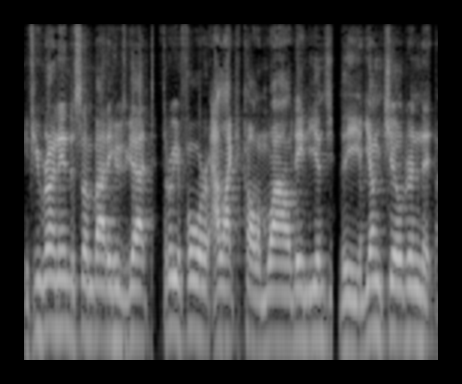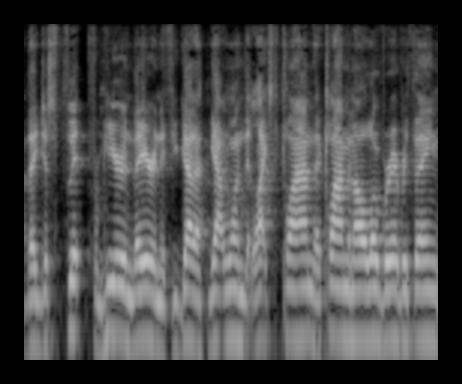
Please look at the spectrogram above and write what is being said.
If you run into somebody who's got three or four, I like to call them wild Indians, the young children that they just flit from here and there. And if you got a got one that likes to climb, they're climbing all over everything,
